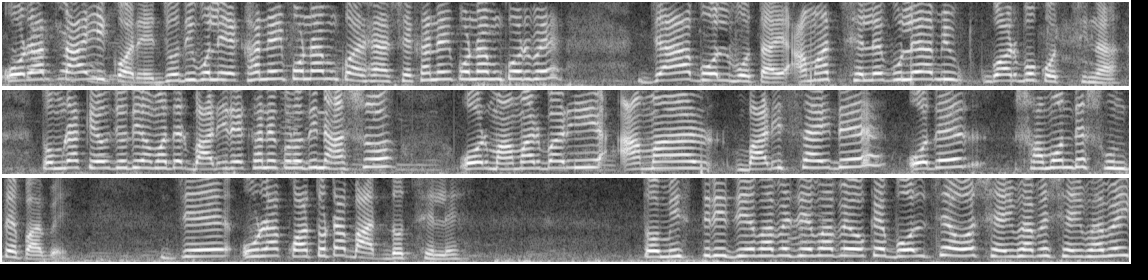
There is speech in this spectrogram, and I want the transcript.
ওরা তাই করে। যদি বলি, এখানেই প্রণাম কর। হ্যাঁ সেখানেই প্রণাম করবে। যা বলব তাই। আমার ছেলে বলে আমি গর্ব করছি না। তোমরা কেউ যদি আমাদের বাড়ির এখানে কোনো দিন আসো, ওর মামার বাড়ি আমার বাড়ির সাইডে ওদের সম্বন্ধে শুনতে পাবে। যে ওরা কতটা বাধ্য ছেলে। তো মিস্ত্রি যেভাবে যেভাবে ওকে বলছে, ও সেইভাবে সেইভাবেই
